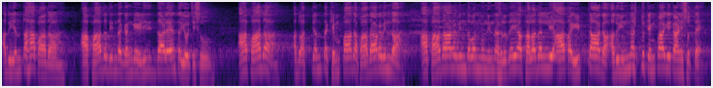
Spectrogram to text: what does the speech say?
ಅದು ಎಂತಹ ಪಾದ? ಆ ಪಾದದಿಂದ ಗಂಗೆ ಇಳಿದಿದ್ದಾಳೆ ಅಂತ ಯೋಚಿಸು. ಆ ಪಾದ, ಅದು ಅತ್ಯಂತ ಕೆಂಪಾದ ಪಾದಾರವಿಂದ. ಆ ಪಾದಾರವಿಂದವನ್ನು ನಿನ್ನ ಹೃದಯ ತಲದಲ್ಲಿ ಆತ ಇಟ್ಟಾಗ ಅದು ಇನ್ನಷ್ಟು ಕೆಂಪಾಗಿ ಕಾಣಿಸುತ್ತೆ.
